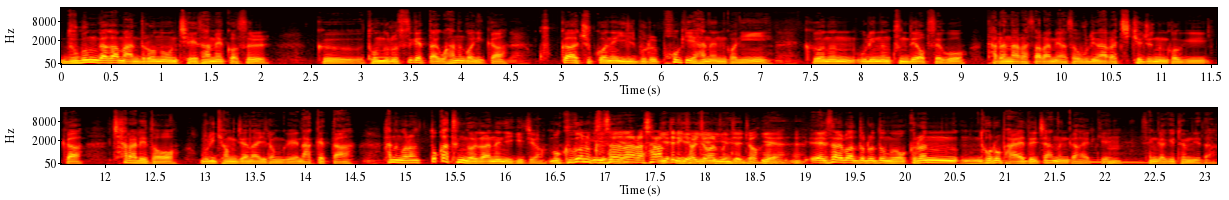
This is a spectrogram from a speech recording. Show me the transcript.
누군가가 만들어 놓은 제3의 것을 그 돈으로 쓰겠다고 하는 거니까 국가 주권의 일부를 포기하는 거니 그거는 우리는 군대 없애고 다른 나라 사람이 와서 우리나라 지켜주는 거기가 차라리 더 우리 경제나 이런 거에 낫겠다 하는 거랑 똑같은 거라는 얘기죠. 뭐 그거는 그 나라 사람들이 결정할 문제죠. 예. 예. 엘살바도르도 뭐 그런 거로 봐야 되지 않는가 이렇게 음. 생각이 됩니다.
